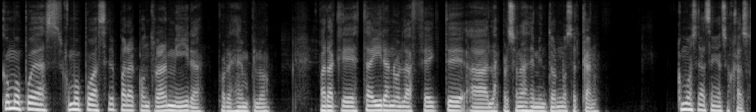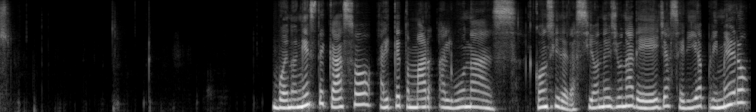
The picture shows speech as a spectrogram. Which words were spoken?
cómo, puedas, cómo puedo hacer para controlar mi ira, por ejemplo, para que esta ira no le afecte a las personas de mi entorno cercano. ¿Cómo se hace en esos casos? Bueno, en este caso hay que tomar algunas consideraciones y una de ellas sería primero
